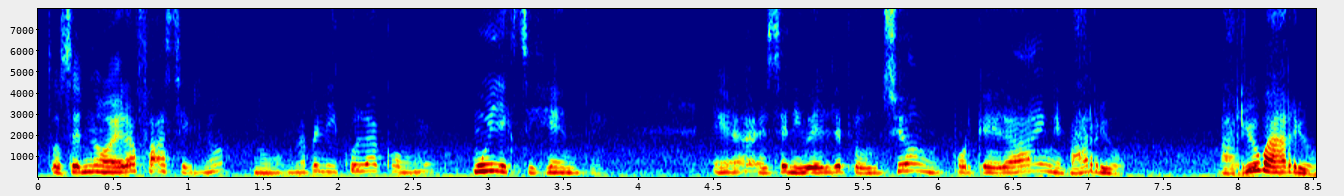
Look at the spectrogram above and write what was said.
Entonces no era fácil, ¿no? una película con, muy exigente eh, ese nivel de producción, porque era en el barrio, barrio, barrio,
